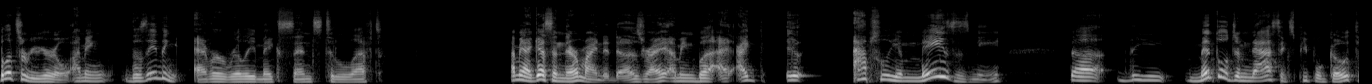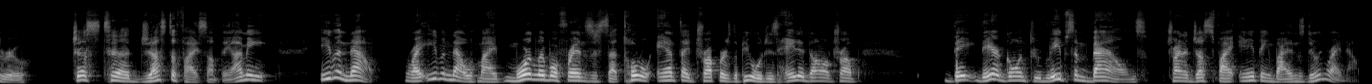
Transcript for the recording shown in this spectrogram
But let's be real. I mean, does anything ever really make sense to the left? I mean, I guess in their mind it does, right? I mean, but I, I it absolutely amazes me the the mental gymnastics people go through just to justify something. I mean, even now, right? Even now, with my more liberal friends, just that total anti-Trumpers, the people who just hated Donald Trump, they they are going through leaps and bounds trying to justify anything Biden's doing right now,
